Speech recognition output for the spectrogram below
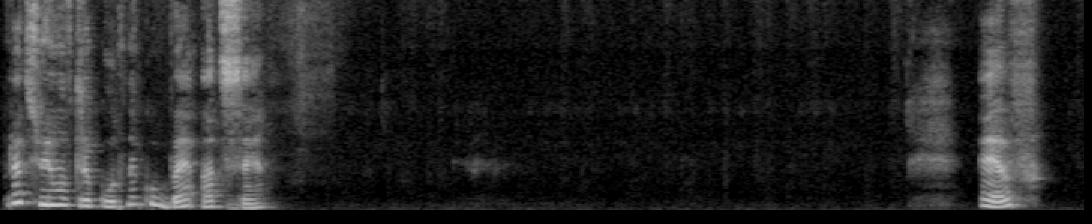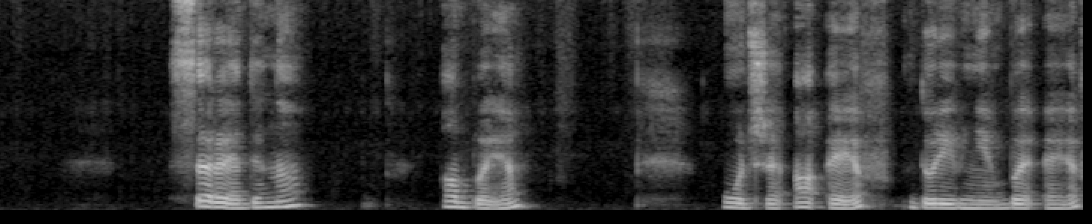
Працюємо в трикутнику BAC. F середина АБ. Отже, АФ дорівнює БФ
